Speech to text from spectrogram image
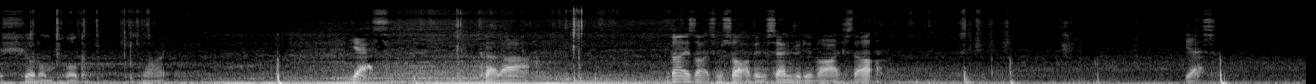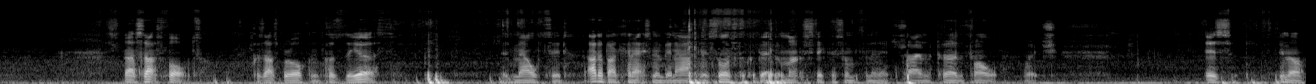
It should unplug. Right. Yes. Look at that. That is like some sort of incendiary device, that. Yes. That's that's fucked because that's broken because the earth is melted. I had a bad connection and been out and someone stuck a bit of a matchstick or something in it to try and repair the fault, which is, you know,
